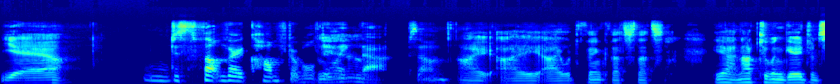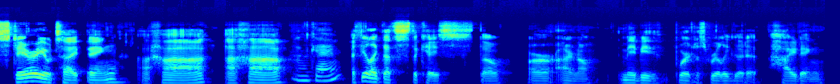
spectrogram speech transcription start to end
Yeah, just felt very comfortable doing yeah. that so I I I would think that's that's yeah, not to engage in stereotyping. Aha, aha. okay I feel like that's the case though, or I don't know. Maybe we're just really good at hiding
